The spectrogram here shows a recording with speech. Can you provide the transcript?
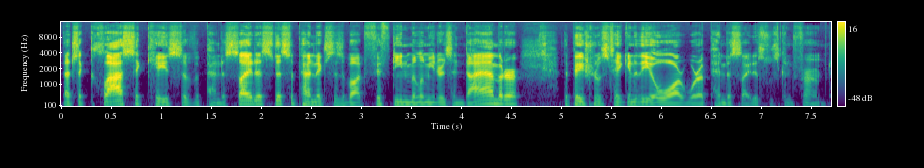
That's a classic case of appendicitis. This appendix is about 15 millimeters in diameter. The patient was taken to the OR where appendicitis was confirmed.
